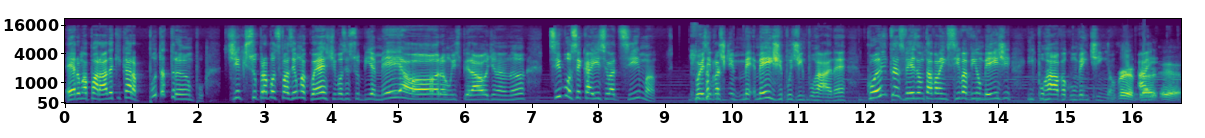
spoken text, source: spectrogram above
era uma parada que, cara, puta trampo. Tinha que pra você fazer uma quest, você subia meia hora, um espiral de nanã. Se você caísse lá de cima, por exemplo, acho que Mage podia empurrar, né? Quantas vezes eu não tava lá em cima, vinha o Mage e empurrava com Na ventinho? verdade, é,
